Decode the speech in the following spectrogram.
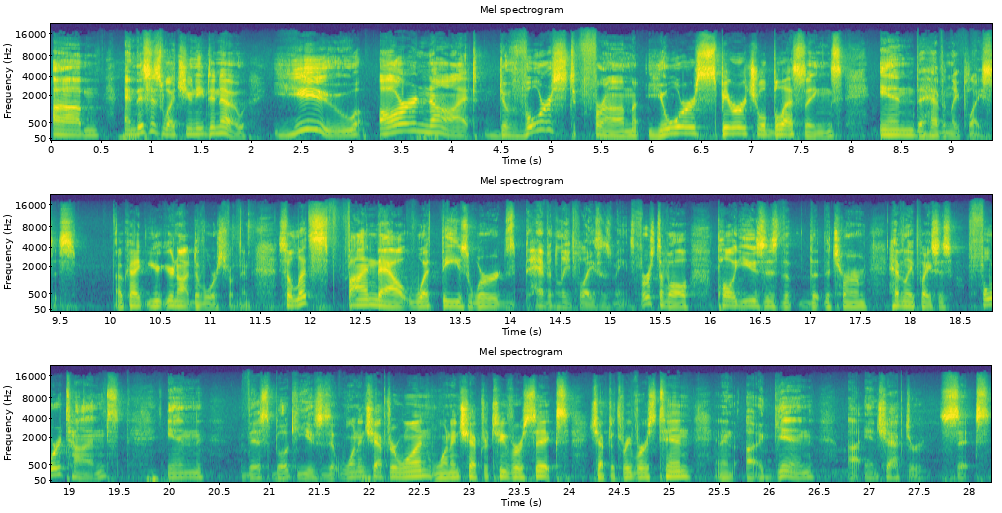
Um, and this is what you need to know you are not divorced from your spiritual blessings in the heavenly places. Okay, you're not divorced from them. So let's find out what these words heavenly places means. First of all, Paul uses the, the, the term heavenly places four times in this book. He uses it one in chapter 1, one in chapter 2, verse 6, chapter 3, verse 10, and then uh, again uh, in chapter 6.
